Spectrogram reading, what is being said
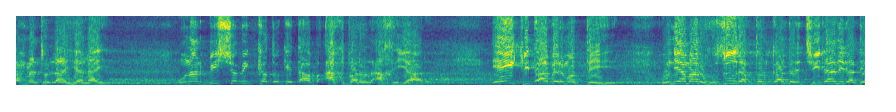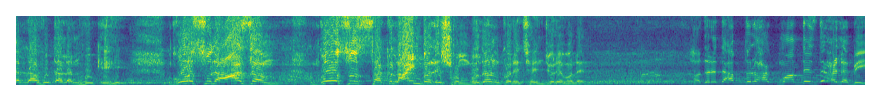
রহমতুল্লাহ আলাই ওনার বিশ্ববিখ্যাত কিতাব আখবরুল আখিয়ার। এই কিতাবের মধ্যে উনি আমার হুজুর আব্দুল কাদের জিলানি রাদি আল্লাহ তালানহুকে গোসুল আজম, গোসুল সাকলাইন বলে সম্বোধন করেছেন, জোরে বলেন। হজরত আব্দুল হক মহাদ্দেস দেহলাবি,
